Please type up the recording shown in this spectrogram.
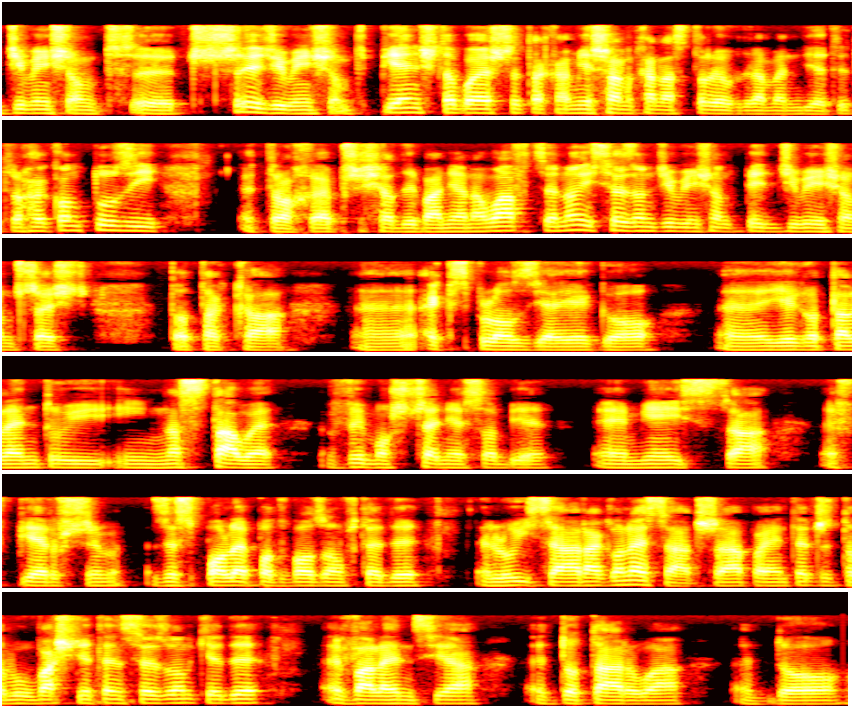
93, 95 to była jeszcze taka mieszanka nastrojów dla Mendiety. Trochę kontuzji, trochę przesiadywania na ławce, no i sezon 95-96 to taka e, eksplozja jego, e, jego talentu i, i na stałe wymoszczenie sobie miejsca w pierwszym zespole pod wodzą wtedy Luisa Aragonesa. Trzeba pamiętać, że to był właśnie ten sezon, kiedy Walencja dotarła do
